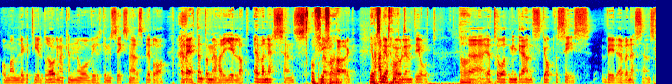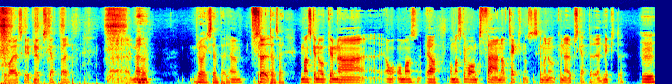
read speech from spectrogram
om man lägger till drogerna kan nog vilken musik som helst bli bra. Jag vet inte om jag hade gillat Evanescence fy om jag var hög. Det också hade jag mitt hat. förmodligen inte gjort. Ja. Eh, jag tror att min gräns går precis vid Evanescence på vad jag skulle kunna uppskatta. Eh, men Ja. Bra exempel. så Fruktansvärt. man ska nog kunna, om, om, man, ja, om man ska vara ett fan av techno så ska man nog kunna uppskatta det nykter. Mm.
